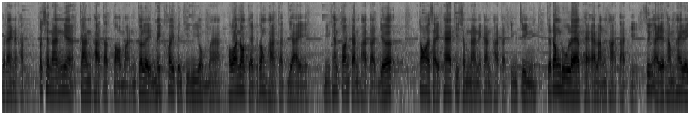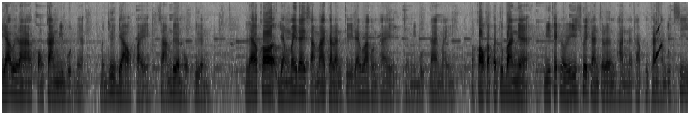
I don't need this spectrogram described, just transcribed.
ก็ได้นะครับ เพราะฉะนั้นเนี่ยการผ่าตัดต่อหมันก็เลยไม่ค่อยเป็นที่นิยมมาก เพราะว่านอกจากจะต้องผ่าตัดใหญ่ มีขั้นตอนการผ่าตัดเยอะ ต้องอาศัยแพทย์ที่ชำนาญในการผ่าตัดจริง ๆ จะต้องดูแลแผลหลังผ่าตัดอีก ซึ่งอาจจะทำให้ระยะเวลาของการมีบุตรเนี่ยมันยืดยาวไป 3 เดือน 6 เดือน แล้วก็ยังไม่ได้สามารถการันตีได้ว่าคนไข้จะมีบุตรได้ไหม ประกอบกับปัจจุบันเนี่ยมีเทคโนโลยีช่วยการเจริญพันธุ์นะครับคือการทำอิกซี่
